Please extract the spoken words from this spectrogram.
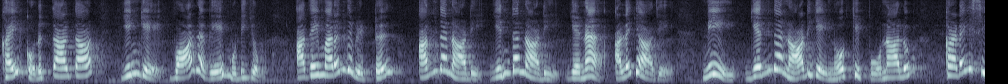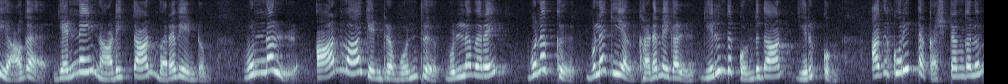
கை கொடுத்தால்தான் இங்கே வாழவே முடியும். அதை மறந்துவிட்டு அந்த நாடி இந்த நாடி என அலையாதே. நீ எந்த நாடியை நோக்கி போனாலும் கடைசியாக என்னை நாடித்தான் வர வேண்டும் உன்னுள் ஆன்மா என்ற ஒன்று உள்ளவரை உனக்கு உலகியல் கடமைகள் இருந்து கொண்டுதான் இருக்கும். அது குறித்த கஷ்டங்களும்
